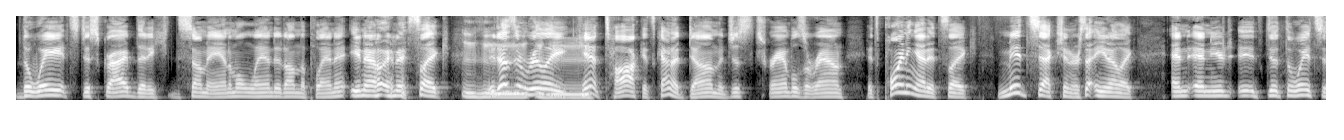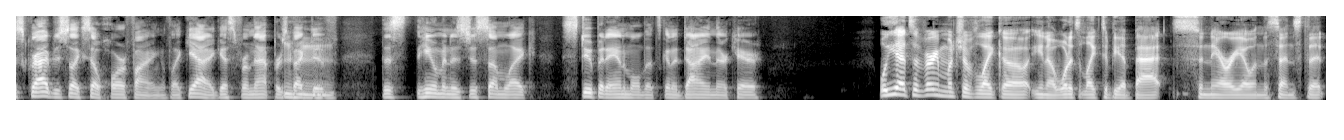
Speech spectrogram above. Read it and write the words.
the way it's described that some animal landed on the planet, you know, and it's like mm-hmm, it doesn't really mm-hmm. can't talk. It's kind of dumb. It just scrambles around. It's pointing at its like midsection or something, you know, like and and you're it, the- way it's described is like so horrifying. Of like, yeah, I guess from that perspective, mm-hmm. this human is just some like stupid animal that's gonna die in their care. Well, yeah, it's a very much of like a you know what it's like to be a bat scenario in the sense that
